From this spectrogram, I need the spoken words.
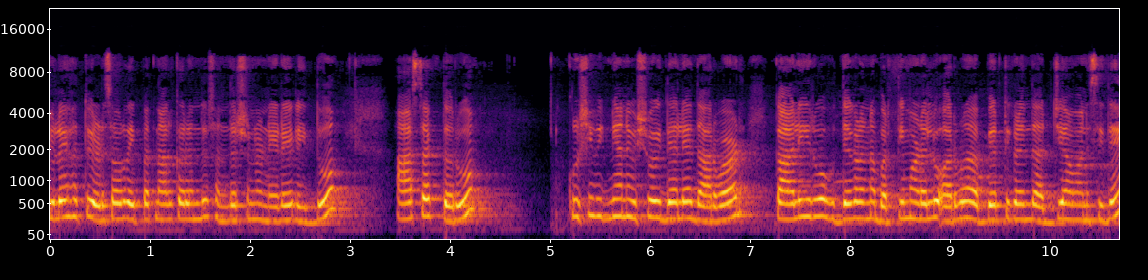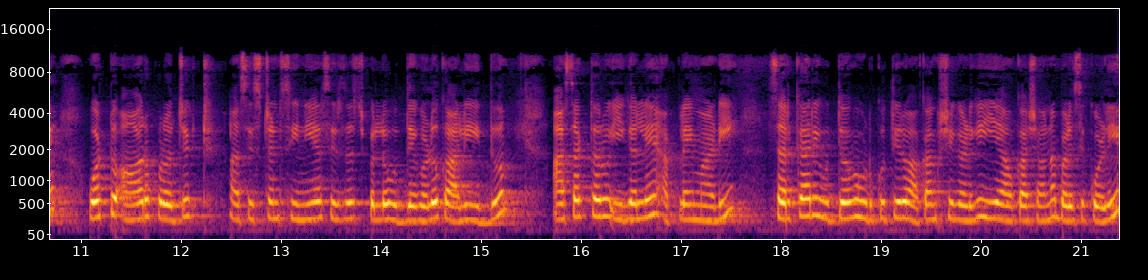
ಜುಲೈ ಹತ್ತು, ಎರಡು ಸಾವಿರದ ಇಪ್ಪತ್ನಾಲ್ಕರಂದು ಸಂದರ್ಶನ ನಡೆಯಲಿದ್ದು, ಆಸಕ್ತರು ಕೃಷಿ ವಿಜ್ಞಾನ ವಿಶ್ವವಿದ್ಯಾಲಯ ಧಾರವಾಡ ಖಾಲಿ ಇರುವ ಹುದ್ದೆಗಳನ್ನು ಭರ್ತಿ ಮಾಡಲು ಅರ್ಹ ಅಭ್ಯರ್ಥಿಗಳಿಂದ ಅರ್ಜಿ ಆಹ್ವಾನಿಸಿದೆ. ಒಟ್ಟು ಆರು project assistant senior research fellow ಹುದ್ದೆಗಳು ಖಾಲಿ ಇದ್ದು, ಆಸಕ್ತರು ಈಗಲೇ ಅಪ್ಲೈ ಮಾಡಿ ಸರ್ಕಾರಿ ಉದ್ಯೋಗ ಹುಡುಕುತ್ತಿರುವ ಆಕಾಂಕ್ಷಿಗಳಿಗೆ ಈ ಅವಕಾಶವನ್ನು ಬಳಸಿಕೊಳ್ಳಿ.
